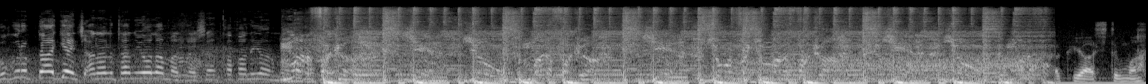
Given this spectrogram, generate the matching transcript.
Bu grup daha genç. Ananı tanıyor olamazlar. Sen kafanı yorma. Şarkıyı açtırma.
